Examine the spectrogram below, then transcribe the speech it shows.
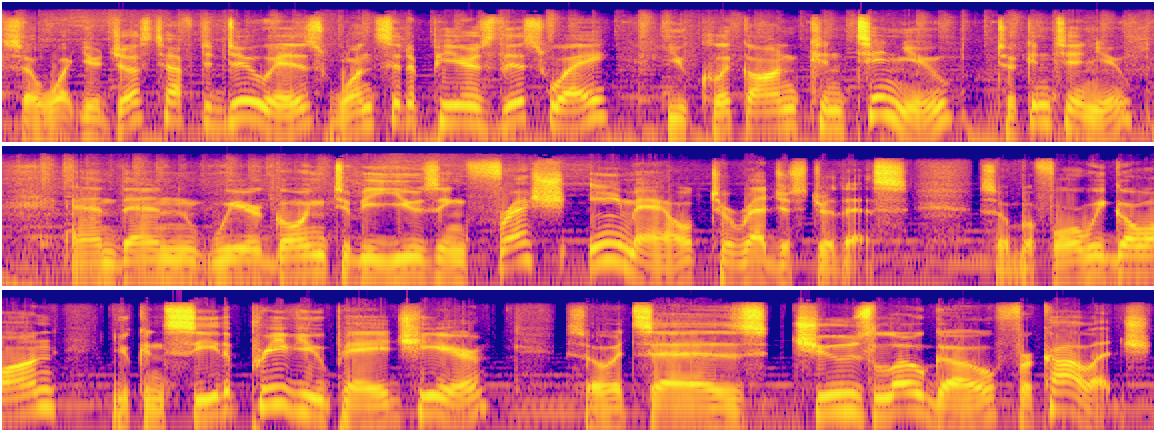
so what you just have to do is, once it appears this way, you click on Continue to continue, and then we are going to be using fresh email to register this. So before we go on, you can see the preview page here. So it says Choose Logo for College.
